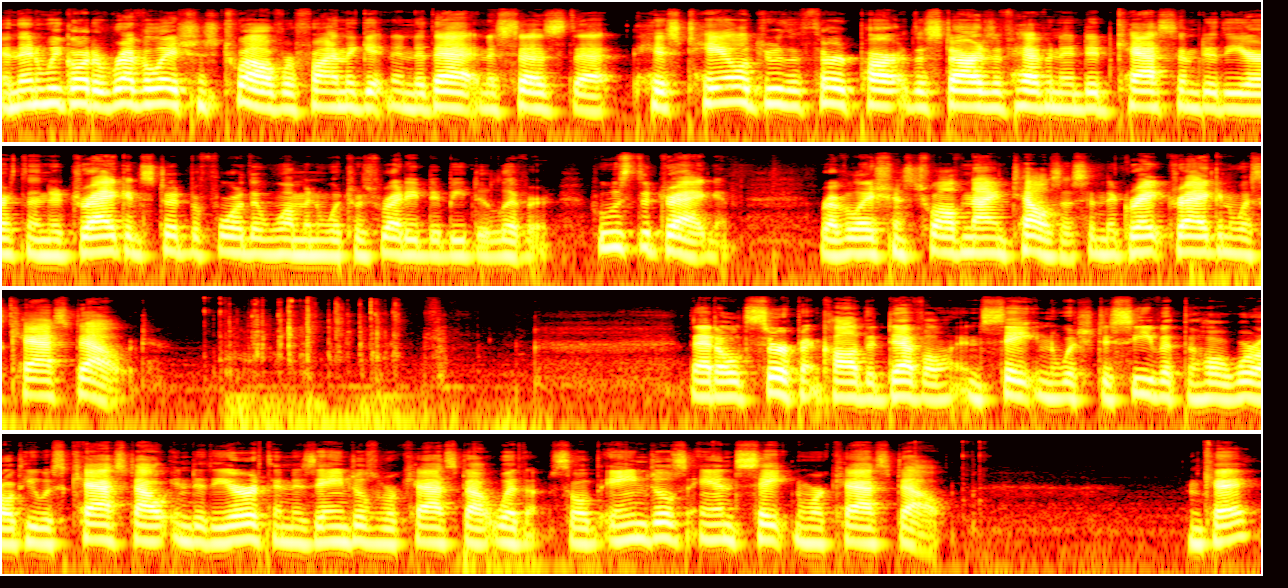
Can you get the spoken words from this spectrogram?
And then we go to Revelations 12. We're finally getting into that. And it says that his tail drew the third part of the stars of heaven and did cast them to the earth. And the dragon stood before the woman, which was ready to be delivered. Who's the dragon? Revelations 12 9 tells us. And the great dragon was cast out. That old serpent called the devil and Satan, which deceiveth the whole world. He was cast out into the earth, and his angels were cast out with him. So the angels and Satan were cast out. Okay?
